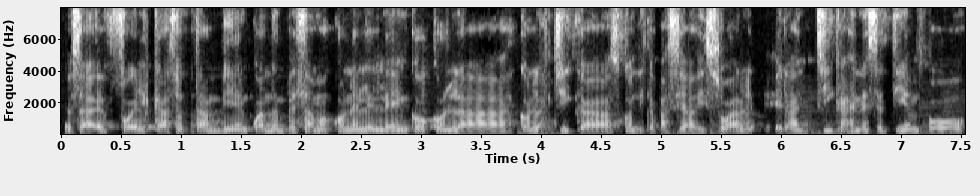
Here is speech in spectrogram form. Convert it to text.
o sea, fue el caso también cuando empezamos con el elenco con, la, con las chicas con discapacidad visual. Eran chicas en ese tiempo,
